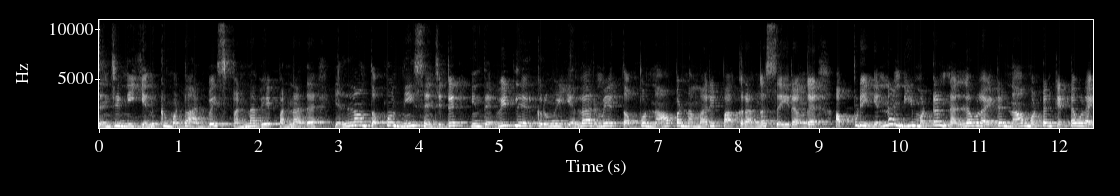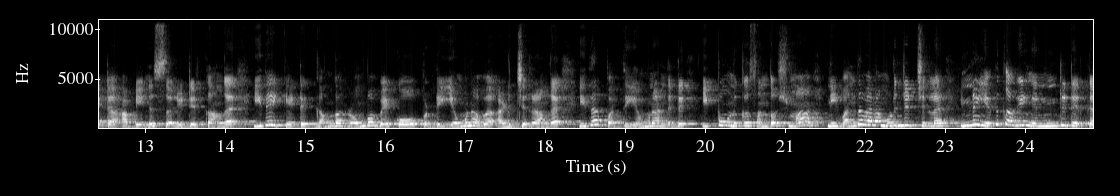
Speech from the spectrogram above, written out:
செஞ்சு நீ எனக்கு மட்டும் அட்வைஸ் பண்ணவே பண்ணாத. எல்லாம் தப்பும் நீ செஞ்சுட்டு இந்த வீட்டில் இருக்கிறவங்க எல்லாருமே தப்பு நான் பண்ண மாதிரி பார்க்குறாங்க செய்கிறாங்க அப்படி என்ன நீ மட்டும் நல்லவளாயிட்ட நான் மட்டும் கெட்டவளாயிட்டேன் அப்படின்னு சொல்லிட்டு இருக்காங்க. இதை கேட்டு கங்கா ரொம்பவே கோவப்பட்டு யமுனாவை அடிச்சிடுறாங்க. இதை பார்த்து யமுனா இருந்துட்டு இப்போ உனக்கு சந்தோஷமா? நீ வந்த வேலை முடிஞ்சிடுச்சுல்ல. இன்னும் எதுக்காக இங்கே விட்டுட்டு இருக்க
